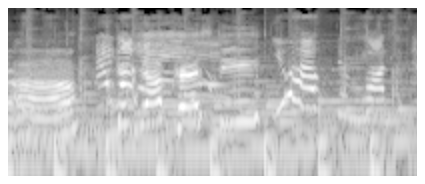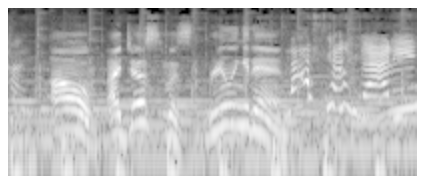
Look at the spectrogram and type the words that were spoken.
Oh, good job, it. Presty. You helped him lots of times. Oh, I just was reeling it in. Last time, Daddy,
